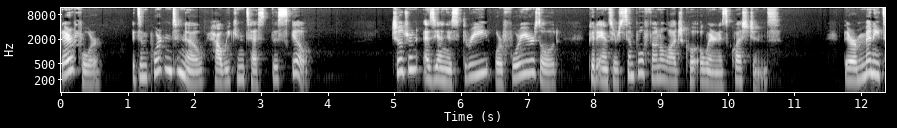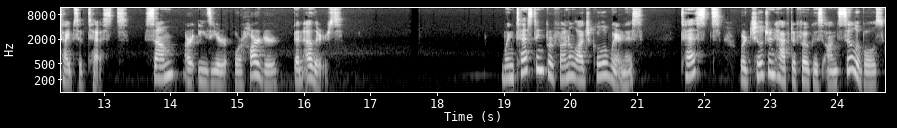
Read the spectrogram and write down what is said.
Therefore, it's important to know how we can test this skill. Children as young as three or four years old could answer simple phonological awareness questions. There are many types of tests. Some are easier or harder than others. When testing for phonological awareness, tests where children have to focus on syllables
